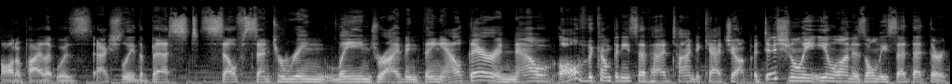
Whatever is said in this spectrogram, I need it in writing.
autopilot was actually the best self-centering lane driving thing out there and now all of the companies have had time to catch up. Additionally elon has only said that they're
